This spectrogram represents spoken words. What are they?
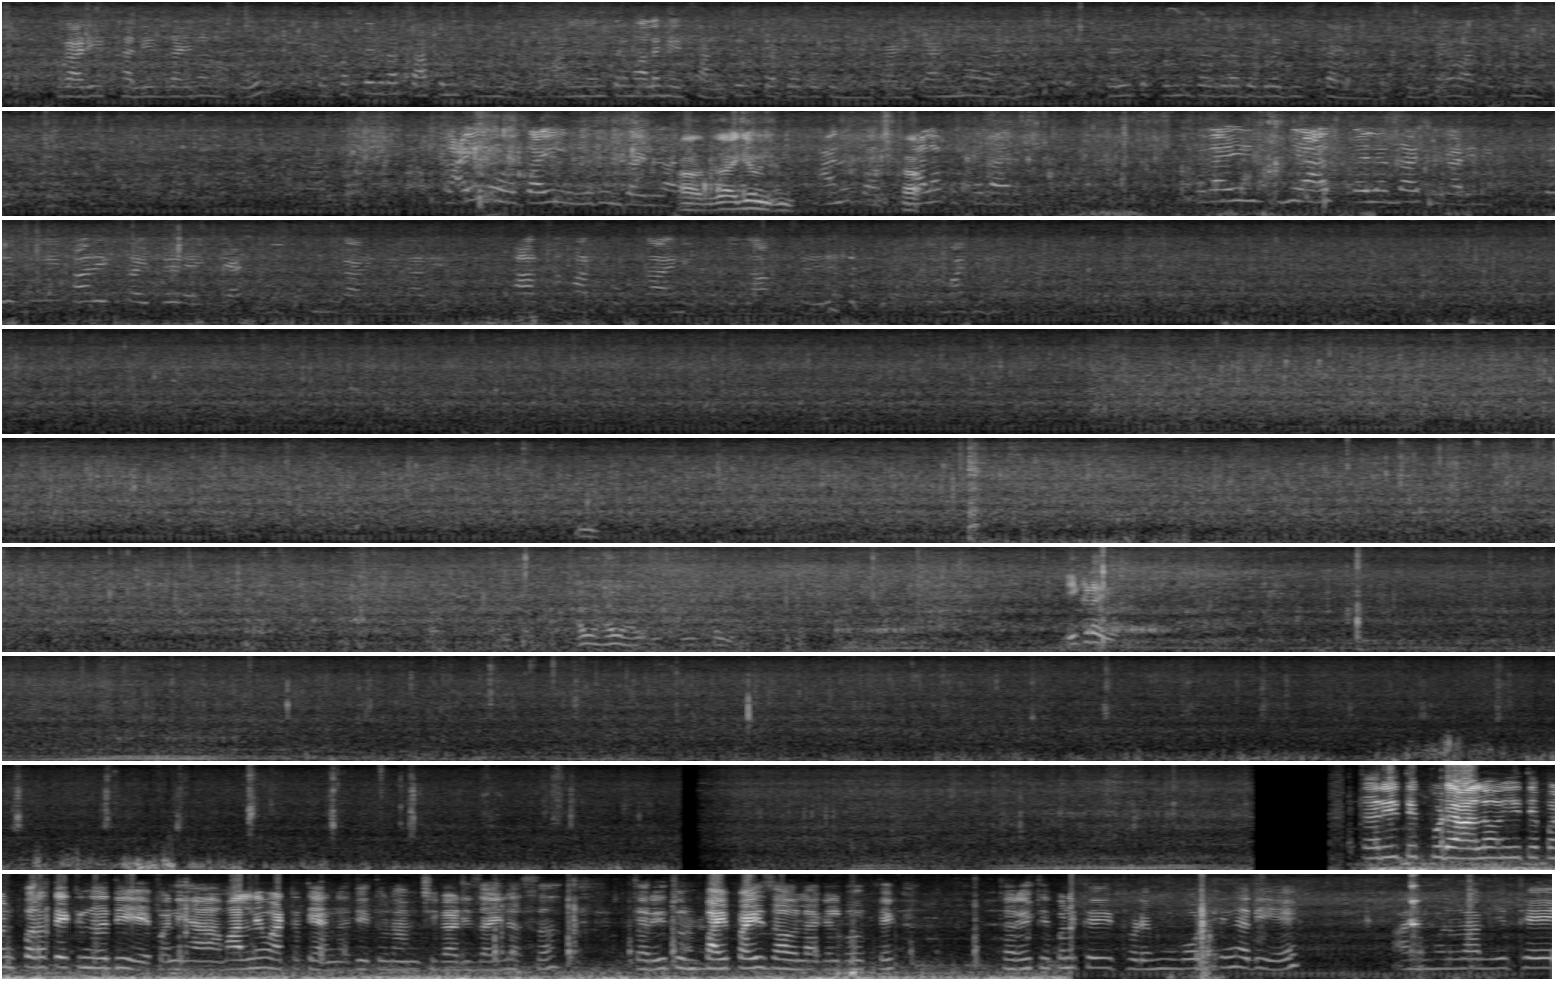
गाडी खाली जायला नको. तर प्रत्येक रस्ता आपण करून घेतो. आणि नंतर मला हे सांगतील त्या पद्धतीने गाडी काढणार आहे. तरी तर तुम्ही दगडा दगडं दिसत आहे. म्हणजे काय वाटत नाही? जाईल हो, जाईल निघून जाईल. हा जा घेऊन ये. आणि? हा. मला फक्त डायरेक्ट तर काही मी आज पहिल्यांदा अशी गाडी निघते तर मी फार एक्साइटेड आहे की अशी मी गाडी घेणार आहे फारचं फार स्वप्न आहे म्हणजे लांबचं आहे तर माझी हळू हळू हळू. इकडे तरी ते पुढे आलो आणि इथे पण परत एक नदी आहे पण या मला नाही वाटत या नदीतून आमची गाडी जाईल असं. तर इथून पायी पायी जावं लागेल बहुतेक. तर इथे पण इथे थोडी मोठी नदी आहे. आणि म्हणून आम्ही इथे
